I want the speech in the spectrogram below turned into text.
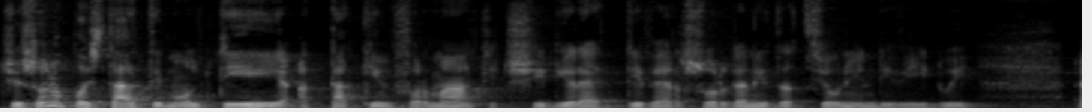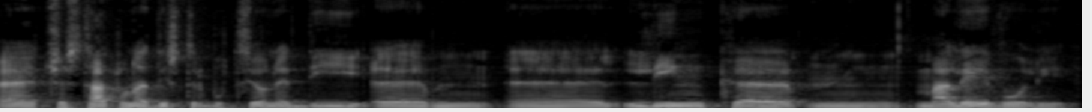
Ci sono poi stati molti attacchi informatici diretti verso organizzazioni e individui, eh, c'è stata una distribuzione di ehm, eh, link mh, mm, malevoli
